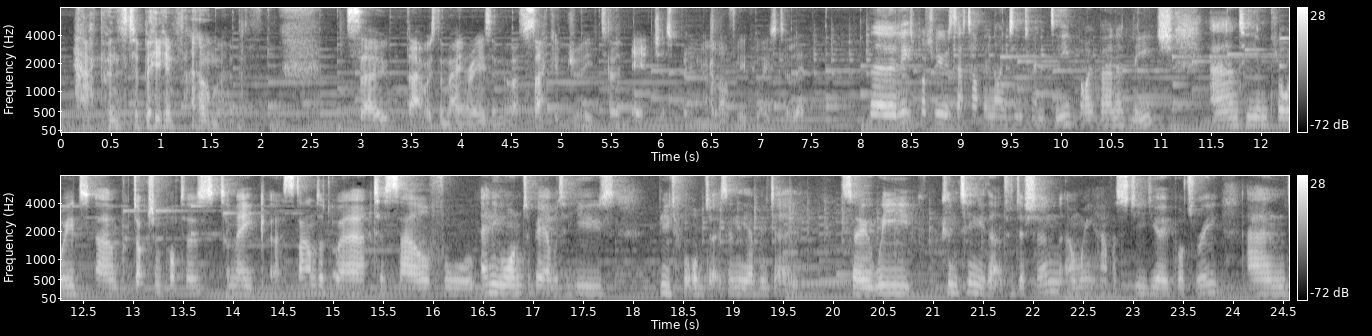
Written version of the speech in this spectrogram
happens to be in Falmouth. So that was the main reason, or secondary to it just being a lovely place to live. The Leach Pottery was set up in 1920 by Bernard Leach and he employed um, production potters to make uh, standard ware to sell for anyone to be able to use beautiful objects in the everyday. So we continue that tradition and we have a studio pottery and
